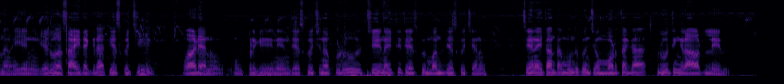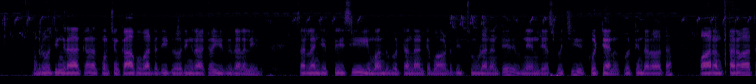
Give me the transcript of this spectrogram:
మన ఏను ఎరువ సాయి దగ్గర తీసుకొచ్చి వాడాను. ఇప్పటికి నేను తీసుకొచ్చినప్పుడు చేను అయితే తీసుకు మందు తీసుకొచ్చాను. చేను అయితే అంతకుముందు కొంచెం ముడతగా గ్రోతింగ్ రావట్లేదు. గ్రోతింగ్ రాక కొంచెం కాపు పడ్డది గ్రోతింగ్ రాక ఎదుగుదల లేదు. సర్లే అని చెప్పేసి ఈ మందు కొట్టన్న అంటే బాగుంటుంది చూడనంటే నేను తీసుకొచ్చి కొట్టాను. కొట్టిన తర్వాత వారం తర్వాత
